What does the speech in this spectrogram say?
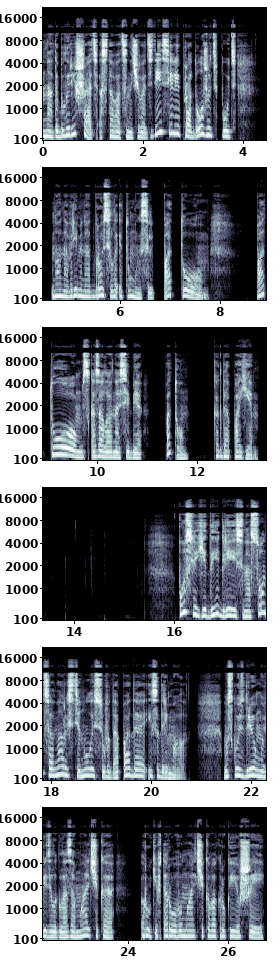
Надо было решать, оставаться ночевать здесь или продолжить путь, но она временно отбросила эту мысль. «Потом, потом», — сказала она себе, — «потом, когда поем». После еды, греясь на солнце, она растянулась у водопада и задремала. Но сквозь дрему увидела глаза мальчика, руки второго мальчика вокруг ее шеи.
